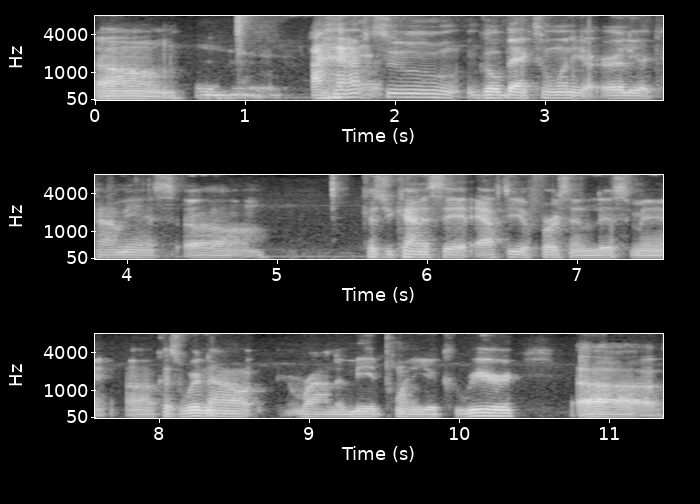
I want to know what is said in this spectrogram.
Um, mm-hmm. I have to go back to one of your earlier comments because you kind of said after your first enlistment, because uh, we're now around the midpoint of your career. Uh,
